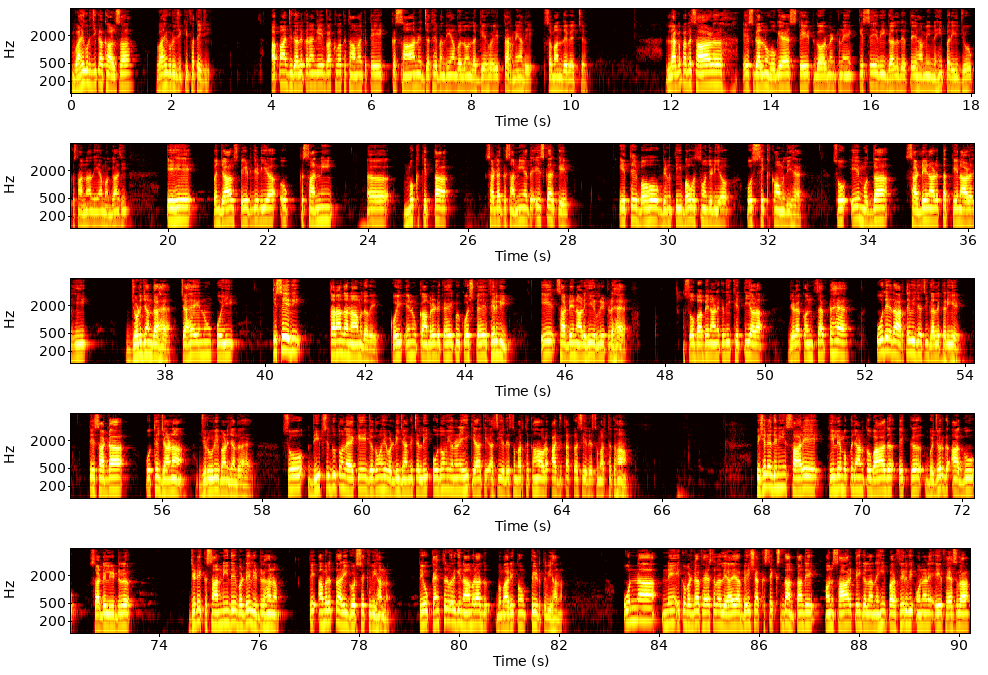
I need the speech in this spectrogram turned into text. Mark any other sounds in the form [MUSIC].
ਵਾਹਿਗੁਰੂ ਜੀ ਕਾ ਖਾਲਸਾ, ਵਾਹਿਗੁਰੂ ਜੀ ਕੀ ਫਤਿਹ ਜੀ। ਆਪਾਂ ਅੱਜ ਗੱਲ ਕਰਾਂਗੇ ਵੱਖ-ਵੱਖ ਥਾਵਾਂ ਕਿਤੇ ਕਿਸਾਨ ਜਥੇਬੰਦੀਆਂ ਵੱਲੋਂ ਲੱਗੇ ਹੋਏ ਧਰਨਿਆਂ ਦੇ ਸਬੰਧ ਦੇ ਵਿੱਚ। ਲਗਭਗ ਸਾਲ ਇਸ ਗੱਲ ਨੂੰ ਹੋ ਗਿਆ ਹੈ, ਸਟੇਟ ਗਵਰਨਮੈਂਟ ਨੇ ਕਿਸੇ ਵੀ ਗੱਲ ਦੇ ਉੱਤੇ ਹਾਮੀ ਨਹੀਂ ਭਰੀ, ਜੋ ਕਿਸਾਨਾਂ ਦੀਆਂ ਮੰਗਾਂ ਸੀ। ਇਹ ਪੰਜਾਬ ਸਟੇਟ ਜਿਹੜੀ ਆ, ਉਹ ਕਿਸਾਨੀ ਮੁੱਖ ਕਿੱਤਾ ਸਾਡਾ ਕਿਸਾਨੀ ਹੈ ਤੇ ਇਸ ਕਰਕੇ ਇੱਥੇ ਬਹੁ ਗਿਣਤੀ, ਬਹੁ ਵਸੋਂ ਜਿਹੜੀ ਆ, ਉਹ ਸਿੱਖ ਕੌਮ ਦੀ ਹੈ। ਸੋ ਇਹ ਮੁੱਦਾ ਸਾਡੇ ਨਾਲ, ਧੱਕੇ ਨਾਲ ਹੀ ਜੁੜ ਜਾਂਦਾ ਹੈ। ਚਾਹੇ ਇਹਨੂੰ ਕੋਈ ਕਿਸੇ ਵੀ ਤਰ੍ਹਾਂ ਦਾ ਨਾਮ ਦਵੇ, ਕੋਈ ਇਹਨੂੰ ਕਾਮਰੇਡ ਕਹੇ, ਕੋਈ ਕੁਛ ਕਹੇ, ਫਿਰ ਵੀ ਇਹ ਸਾਡੇ ਨਾਲ ਹੀ ਰਿਲੇਟਡ ਹੈ। ਸੋ ਬਾਬੇ ਨਾਨਕ ਦੀ ਖੇਤੀ ਵਾਲਾ ਜਿਹੜਾ ਕਨਸੈਪਟ ਹੈ, ਉਹਦੇ ਆਧਾਰ ਤੇ ਵੀ ਜੇ ਅਸੀਂ ਗੱਲ ਕਰੀਏ, ਤੇ ਸਾਡਾ ਉੱਥੇ ਜਾਣਾ ਜ਼ਰੂਰੀ ਬਣ ਜਾਂਦਾ ਹੈ। ਸੋ ਦੀਪ ਸਿੱਧੂ ਤੋਂ ਲੈ ਕੇ ਜਦੋਂ ਇਹ ਵੱਡੀ ਜੰਗ ਚੱਲੀ, ਉਦੋਂ ਵੀ ਉਹਨਾਂ ਨੇ ਇਹੀ ਕਿਹਾ ਕਿ ਅਸੀਂ ਇਹਦੇ ਸਮਰਥਕ ਹਾਂ ਔਰ ਅੱਜ ਤੱਕ ਅਸੀਂ ਇਹਦੇ ਸਮਰਥਕ ਹਾਂ। ਪਿਛਲੇ ਦਿਨੀ ਸਾਰੇ ਹੀਲੇ ਮੁੱਕ ਜਾਣ ਤੋਂ ਬਾਅਦ ਇੱਕ ਬਜ਼ੁਰਗ ਆਗੂ, ਸਾਡੇ ਲੀਡਰ, ਜਿਹੜੇ ਕਿਸਾਨੀ ਦੇ ਵੱਡੇ ਲੀਡਰ ਹਨ ਤੇ ਅੰਮ੍ਰਿਤਧਾਰੀ ਗੁਰਸਿੱਖ ਵੀ ਹਨ ਤੇ ਉਹ ਕੈਂਸਰ ਵਰਗੀ ਨਾਮਰਦ ਬਿਮਾਰੀ ਤੋਂ ਪੀੜਤ ਵੀ ਹਨ। ਉਹਨਾਂ ਨੇ ਇੱਕ ਵੱਡਾ ਫੈਸਲਾ ਲਿਆ ਆ। ਬੇਸ਼ੱਕ ਸਿੱਖ ਸਿਧਾਂਤਾਂ ਦੇ ਅਨੁਸਾਰ ਕਈ ਗੱਲਾਂ ਨਹੀਂ, ਪਰ ਫਿਰ ਵੀ ਉਹਨਾਂ ਨੇ ਇਹ ਫੈਸਲਾ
